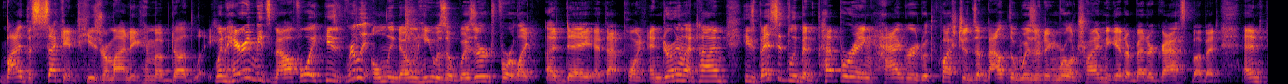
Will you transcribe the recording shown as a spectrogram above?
by the second, he's reminding him of Dudley. When Harry meets Malfoy, he's really only known he was a wizard for like a day at that point, and during that time, he's basically been peppering Hagrid with questions about the wizarding world, trying to get a better grasp of it. And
